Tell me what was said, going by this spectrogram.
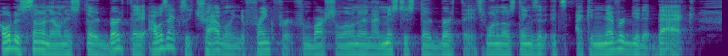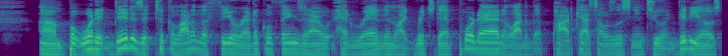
oldest son on his third birthday, I was actually traveling to Frankfurt from Barcelona, and I missed his third birthday. It's one of those things that it's I can never get it back. Um, but what it did is it took a lot of the theoretical things that I had read in like Rich Dad Poor Dad, and a lot of the podcasts I was listening to and videos,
